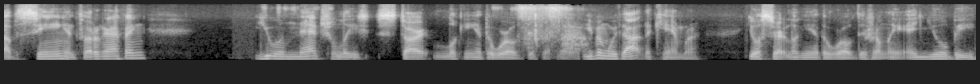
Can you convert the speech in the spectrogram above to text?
of seeing and photographing you will naturally start looking at the world differently. Even without the camera, you'll start looking at the world differently, and you'll be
